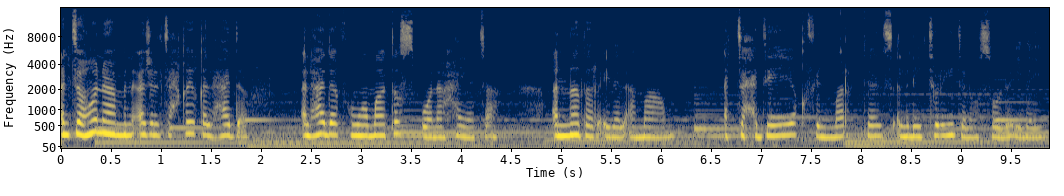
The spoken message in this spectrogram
أنت هنا من أجل تحقيق الهدف. الهدف هو ما تصبو ناحيته النظر إلى الأمام التحديق في المركز الذي تريد الوصول إليه.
